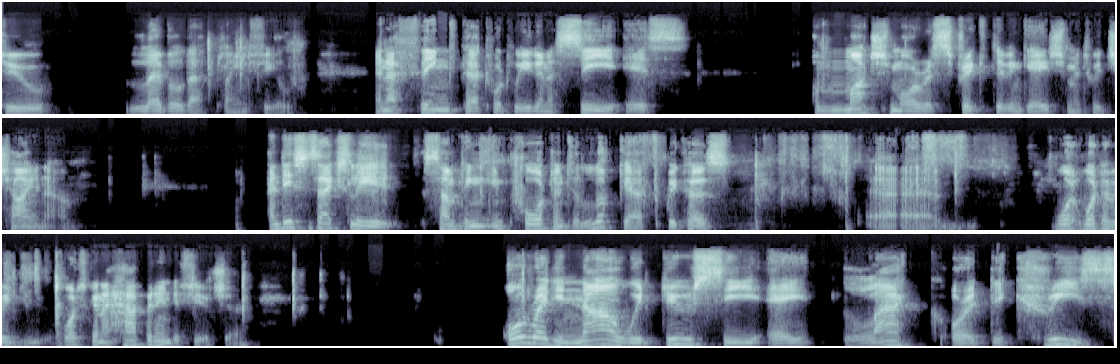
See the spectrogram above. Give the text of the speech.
to level that playing field. And I think that what we're going to see is a much more restrictive engagement with China. And this is actually something important to look at because uh, what, what are we, what's going to happen in the future? Already now, we do see a lack or a decrease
